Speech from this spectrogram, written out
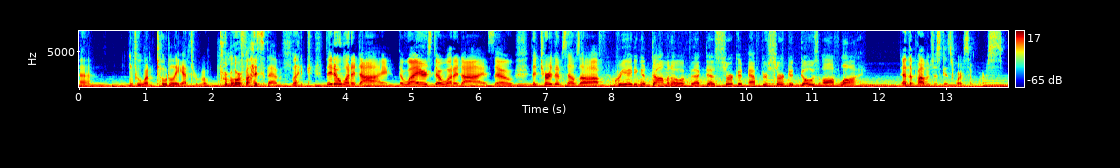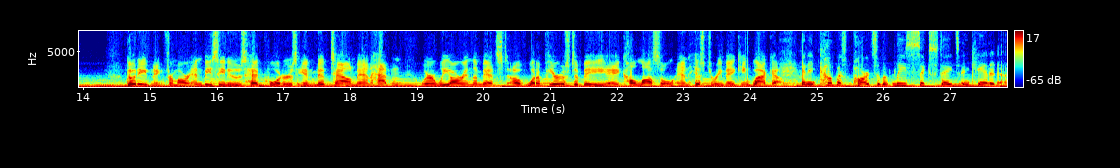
Um, if we want to totally anthropomorphize them. Like, they don't want to die. The wires don't want to die. So they turn themselves off, creating a domino effect as circuit after circuit goes offline. And the problem just gets worse and worse. Good evening from our NBC News headquarters in Midtown Manhattan, where we are in the midst of what appears to be a colossal and history making blackout. And encompassed parts of at least six states and Canada,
